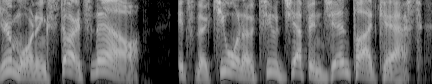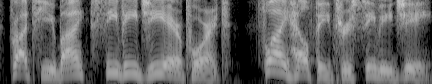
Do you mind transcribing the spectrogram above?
Your morning starts now. It's the Q102 Jeff and Jen podcast brought to you by CVG Airport. Fly healthy through CVG.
